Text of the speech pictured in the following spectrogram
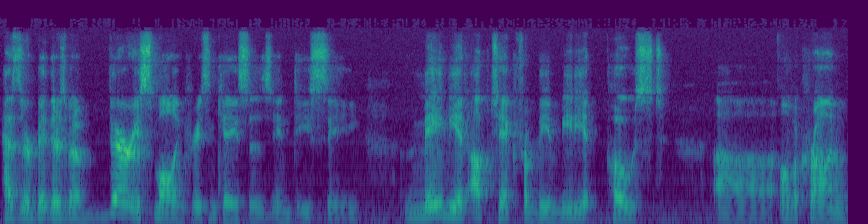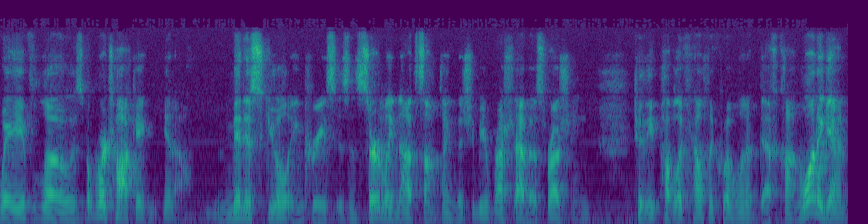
has there been? There's been a very small increase in cases in DC, maybe an uptick from the immediate post uh, Omicron wave lows, but we're talking, you know, minuscule increases, and certainly not something that should be rush have us rushing to the public health equivalent of DEFCON one again.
